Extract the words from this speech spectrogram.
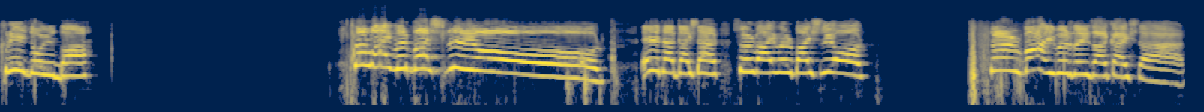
kriz oyunda Survivor başlıyor. Evet arkadaşlar Survivor başlıyor. Survivor'dayız arkadaşlar.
